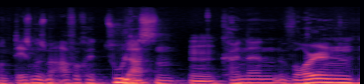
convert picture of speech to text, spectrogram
Und das muss man einfach halt zulassen mhm. können, wollen.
